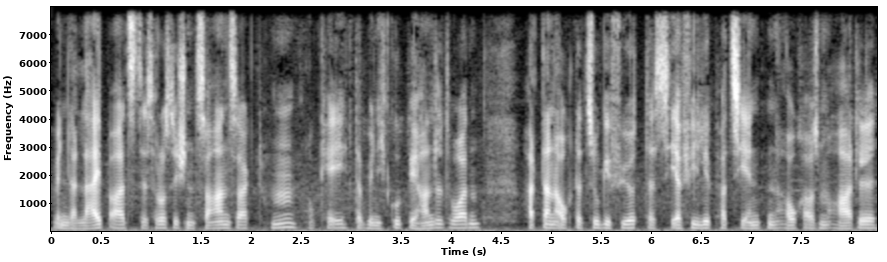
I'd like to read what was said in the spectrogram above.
Wenn der Leibarzt des russischen Zaren sagt, hm, okay, da bin ich gut behandelt worden, hat dann auch dazu geführt, dass sehr viele Patienten auch aus dem Adel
